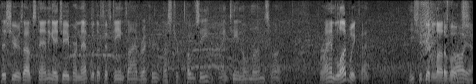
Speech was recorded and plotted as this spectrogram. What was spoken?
this year is outstanding. A.J. Burnett with a 15-5 record. Buster Posey, 19 home runs. Wow. Ryan Ludwick, he should get a lot of votes. Oh, yeah.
